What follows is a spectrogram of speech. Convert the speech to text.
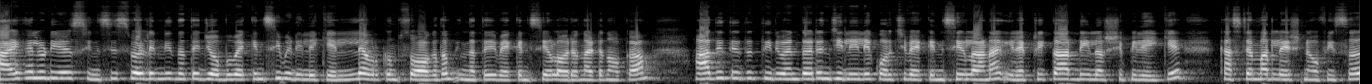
ഹായ് ഹലോ ഡിയർ സിൻസിസ് വേൾഡിന്റെ ഇന്നത്തെ ജോബ് വേക്കൻസി വീഡിയോയിലേക്ക് എല്ലാവർക്കും സ്വാഗതം. ഇന്നത്തെ വേക്കൻസികൾ ഓരോന്നായിട്ട് നോക്കാം. ആദ്യത്തേത് തിരുവനന്തപുരം ജില്ലയിലെ കുറച്ച് വേക്കൻസികളാണ്. ഇലക്ട്രിക് കാർ ഡീലർഷിപ്പിലേക്ക് customer relation officer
